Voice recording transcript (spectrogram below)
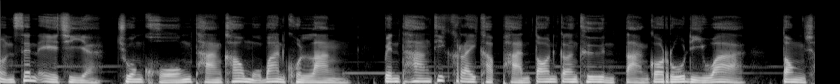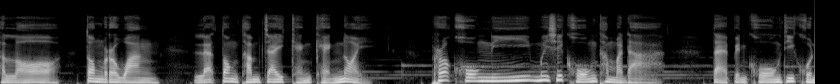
นนเส้นเอเชีย ช่วงโค้งทางเข้าหมู่บ้านคนลัง เป็นทางที่ใครขับผ่านตอนกลางคืนต่างก็รู้ดีว่า ต้องชะลอ ต้องระวัง และต้องทำใจแข็งๆหน่อย เพราะโค้งนี้ไม่ใช่โค้งธรรมดา แต่เป็นโค้งที่คน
